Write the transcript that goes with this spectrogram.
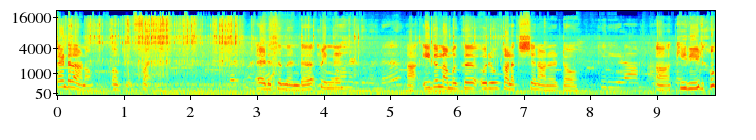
വേണ്ടതാണോ? ഓക്കെ ഫൈൻ എടുക്കുന്നുണ്ട്. പിന്നെ ആ ഇത് നമുക്ക് ഒരു കളക്ഷനാണ് കേട്ടോ. ആ കിരീടം.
